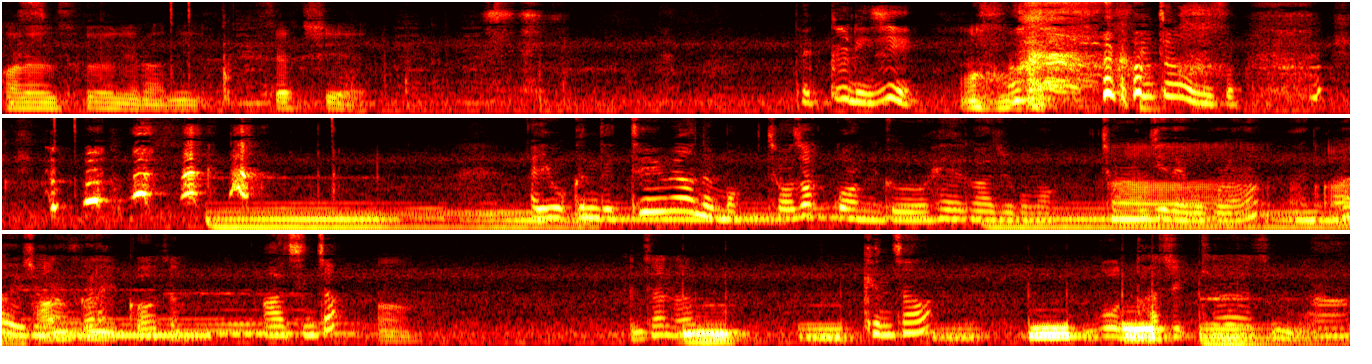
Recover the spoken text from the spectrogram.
곡 작업하는 소연이라니 섹시해. 댓글이지? 어. 깜짝 놀랐어. 아 이거 근데 틀면은 막 저작권 그 해가지고 막 정지되고 그러나? 아닌가? 아, 요즘 안 그래? 꺼져. 아 진짜? 어. 괜찮아. 괜찮아? 뭐 다시 켜야지 뭐. 아.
